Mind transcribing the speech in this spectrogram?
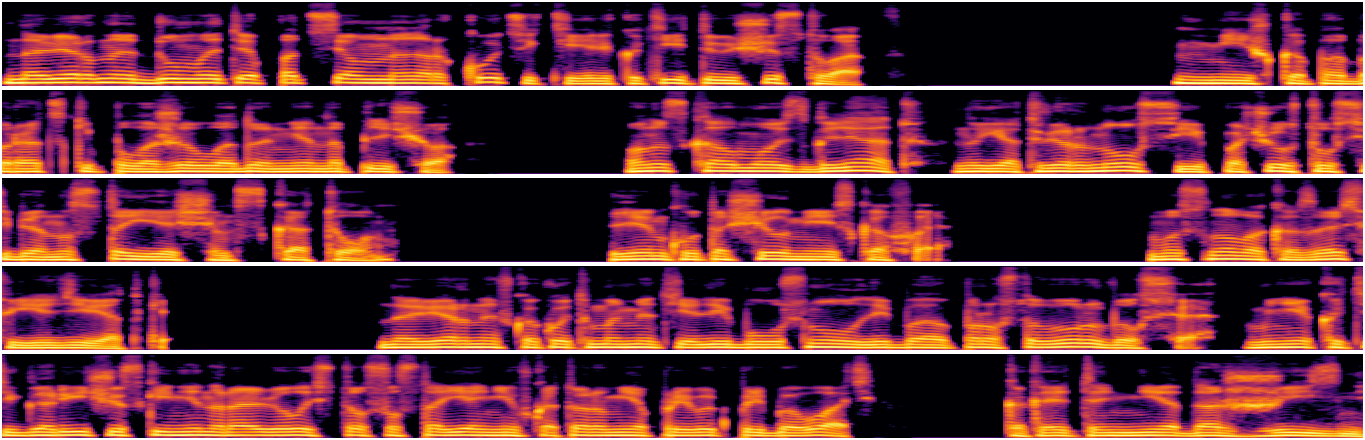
Наверное, думает, я подсел на наркотики или какие-то вещества. Мишка по-братски положил ладонь мне на плечо. Он искал мой взгляд, но я отвернулся и почувствовал себя настоящим скотом. Ленка утащил меня из кафе. Мы снова оказались в ее девятке. Наверное, в какой-то момент я либо уснул, либо просто вырубился. Мне категорически не нравилось то состояние, в котором я привык пребывать. Какая-то недожизнь,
